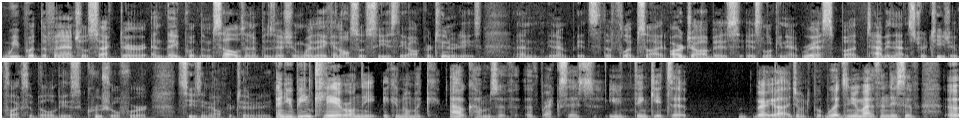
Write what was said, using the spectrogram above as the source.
we put the financial sector and they put themselves in a position where they can also seize the opportunities. And you know, it's the flip side. Our job is is looking at risk, but having that strategic flexibility is crucial for seizing the opportunity. And you've been clear on the economic outcomes of, of Brexit. You think it's a very, I don't want to put words in your mouth on this of, uh,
